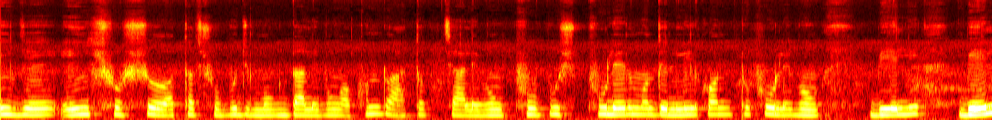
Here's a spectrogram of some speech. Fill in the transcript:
এই যে এই শস্য অর্থাৎ সবুজ মুগ ডাল এবং অখণ্ড আতপ চাল এবং ফুপুস ফুলের মধ্যে নীলকণ্ঠ ফুল এবং বেল বেল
